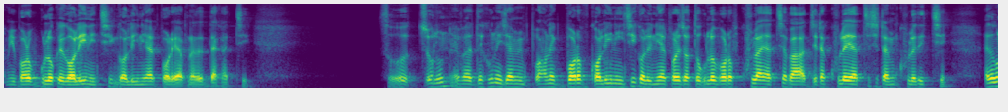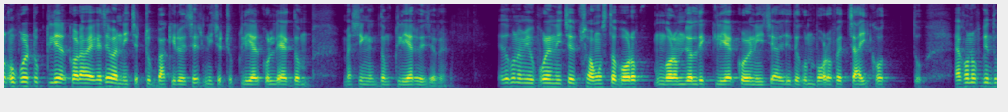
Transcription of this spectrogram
আমি বরফগুলোকে গলিয়ে নিচ্ছি। গলিয়ে নেওয়ার পরে আপনাদের দেখাচ্ছি। সো চলুন, এবার দেখুন, এই যে আমি অনেক বরফ গলিয়ে নিয়েছি গলিয়ে নেওয়ার পরে যতগুলো বরফ খোলা যাচ্ছে বা যেটা খুলে যাচ্ছে সেটা আমি খুলে দিচ্ছি। দেখুন, উপরে টুক ক্লিয়ার করা হয়ে গেছে, এবার নিচের টুক বাকি রয়েছে, নিচের টুক ক্লিয়ার করলে একদম মেশিন একদম ক্লিয়ার হয়ে যাবে। এ দেখুন, আমি উপরে নিচে সমস্ত বরফ গরম জল দিয়ে ক্লিয়ার করে নিয়েছি, আর এই যে দেখুন, বরফের চাই কত। এখনও কিন্তু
